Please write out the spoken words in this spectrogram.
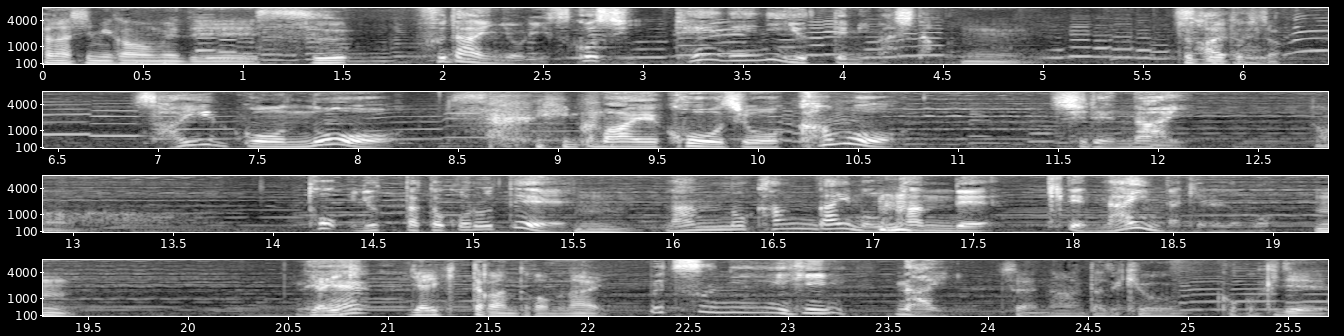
悲しみかもめです。普段より少し丁寧に言ってみました。うん。ちょっとどうした？最後の最後。前工場かもしれない。あと言ったところでー、うん。何の考えも浮かんできてないんだけれども、うん。やりやりきった感とかもない。別にない。そうやな。だって今日ここ来て、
